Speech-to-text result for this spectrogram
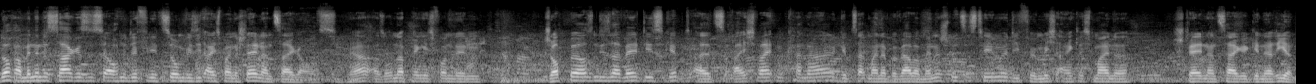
Doch, am Ende des Tages ist es ja auch eine Definition, wie sieht eigentlich meine Stellenanzeige aus. Ja, also unabhängig von den Jobbörsen dieser Welt, die es gibt, als Reichweitenkanal gibt es halt meine Bewerbermanagementsysteme, die für mich eigentlich meine Stellenanzeige generieren.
